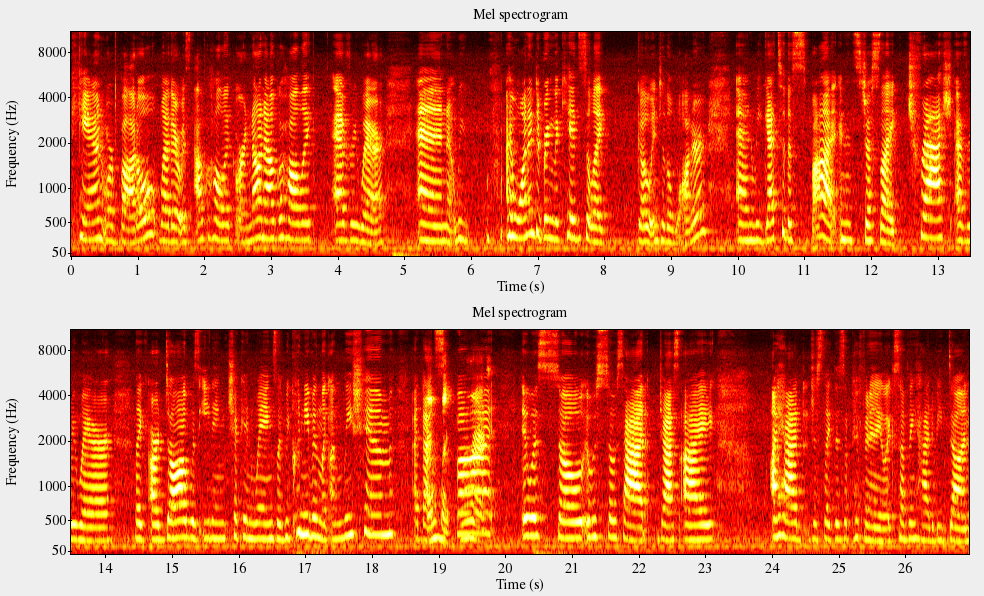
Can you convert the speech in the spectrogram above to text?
can or bottle, whether it was alcoholic or non-alcoholic, everywhere. And we, I wanted to bring the kids to like go into the water. And we get to the spot, and it's just like trash everywhere. Like our dog was eating chicken wings. Like we couldn't even like unleash him at that Oh spot. God. It was so it was so sad, Jess. I I had just like this epiphany, like something had to be done,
